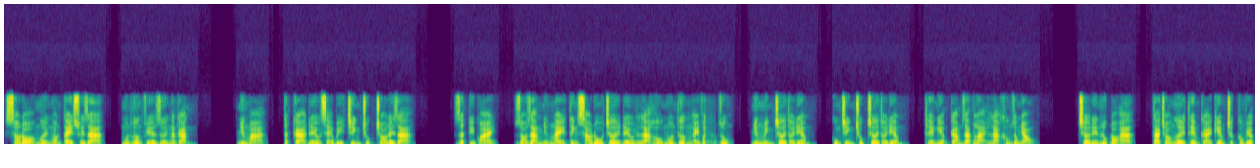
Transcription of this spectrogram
sau đó mười ngón tay xuề ra, muốn hướng phía dưới ngăn cản. Nhưng mà, tất cả đều sẽ bị trình trục cho đẩy ra. Rất kỳ quái rõ ràng những này tinh xảo đồ chơi đều là hầu ngôn thường ngày vận dụng, nhưng mình chơi thời điểm, cùng trình trục chơi thời điểm, thể nghiệm cảm giác lại là không giống nhau. Chờ đến lúc đó à ta cho ngươi thêm cái kiêm chức công việc,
